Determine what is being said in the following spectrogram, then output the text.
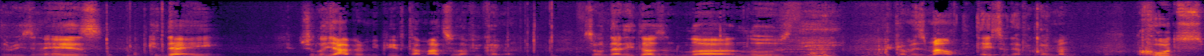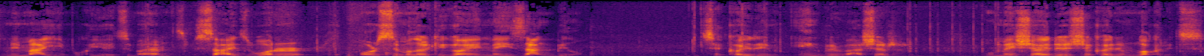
The reason is so that he doesn't lo- lose the from his mouth the taste of the mimayim besides water or similar kigoyin meizangbil shekoirim hingbir vasher umeishoyrish shekoirim lokritz.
